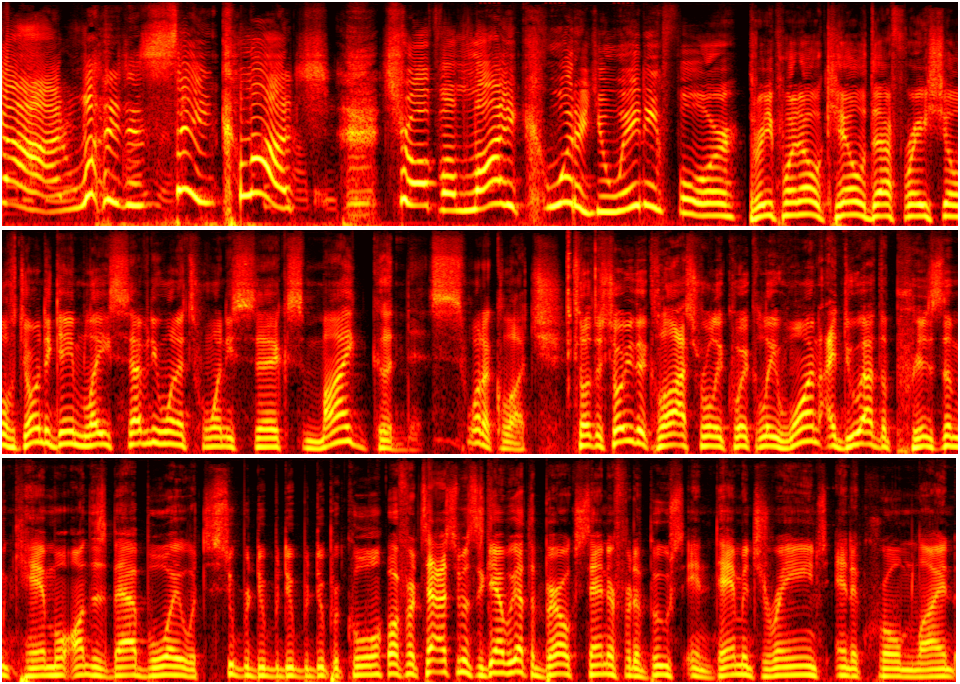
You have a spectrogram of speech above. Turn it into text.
god, what an insane clutch! Drop a like. What are you waiting for? 3.0 kill death ratio. Joined the game late, 71 to 26. My goodness, what a clutch. So to show you the class really quickly, one, I do have the prism camo on this bad boy, which is super duper duper duper cool. But for attachments, again, we got the barrel extender for the boost in damage range and a chrome line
